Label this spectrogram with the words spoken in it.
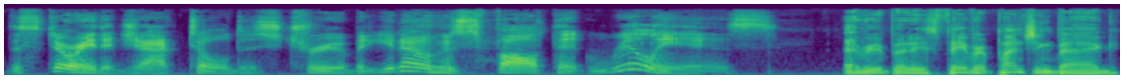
The story that Joc told is true, but you know whose fault it really is? everybody's favorite punching bag,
